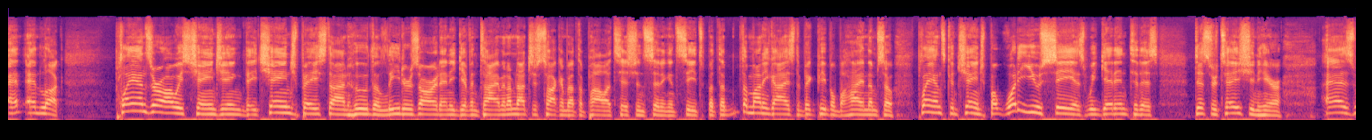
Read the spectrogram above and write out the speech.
and, and look? Plans are always changing. They change based on who the leaders are at any given time. And I'm not just talking about the politicians sitting in seats, but the, the money guys, the big people behind them. So plans can change. But what do you see as we get into this dissertation here as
